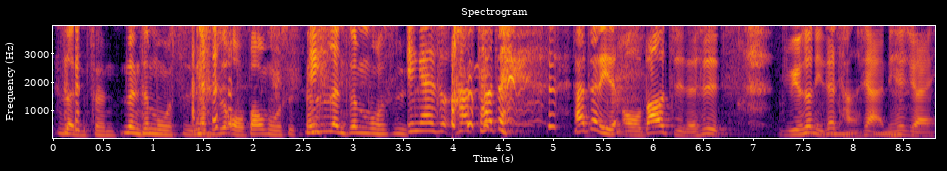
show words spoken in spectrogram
认真认真模式，那不是偶包模式，那是认真模式。应该说他他在 他这里的偶包指的是，比如说你在场下，你很喜欢。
